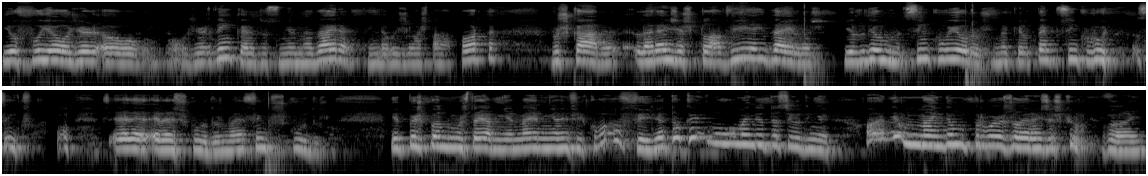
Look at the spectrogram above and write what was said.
E eu fui ao, ao, ao jardim, que era do senhor Madeira, ainda hoje lá está à porta, buscar laranjas que lá havia e delas. Ele deu-me 5 euros, naquele tempo 5 cinco, era, era escudos, não é? 5 escudos. E depois quando mostrei à minha mãe, a minha mãe ficou, oh filha, então quem o homem deu-te assim o dinheiro? Ah, deu-me mãe, deu-me por as laranjas que eu levei.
